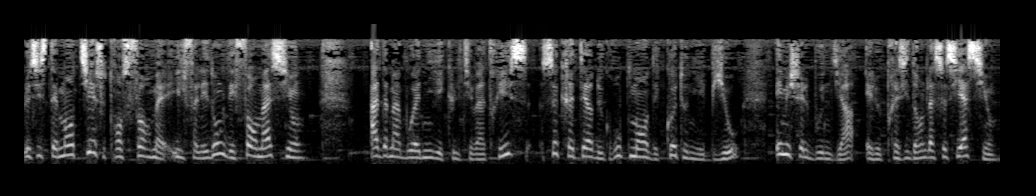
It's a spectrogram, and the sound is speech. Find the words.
Le système entier se transformait, il fallait donc des formations. Adama Bouani est cultivatrice, secrétaire du groupement des cotonniers bio, et Michel Boundia est le président de l'association.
